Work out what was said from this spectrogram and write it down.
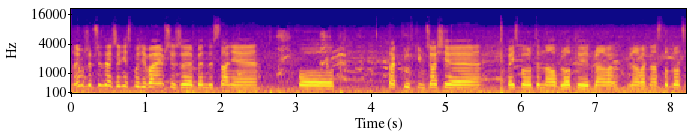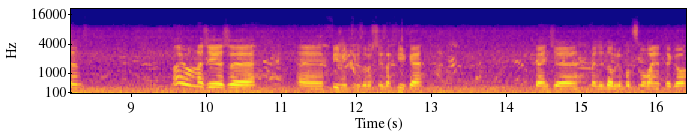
No i muszę przyznać, że nie spodziewałem się, że będę w stanie po tak krótkim czasie wejść z powrotem na obroty, trenować na 100%. No i mam nadzieję, że e, filmik, który zobaczycie za chwilkę, będzie, będzie dobrym podsumowaniem tego,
